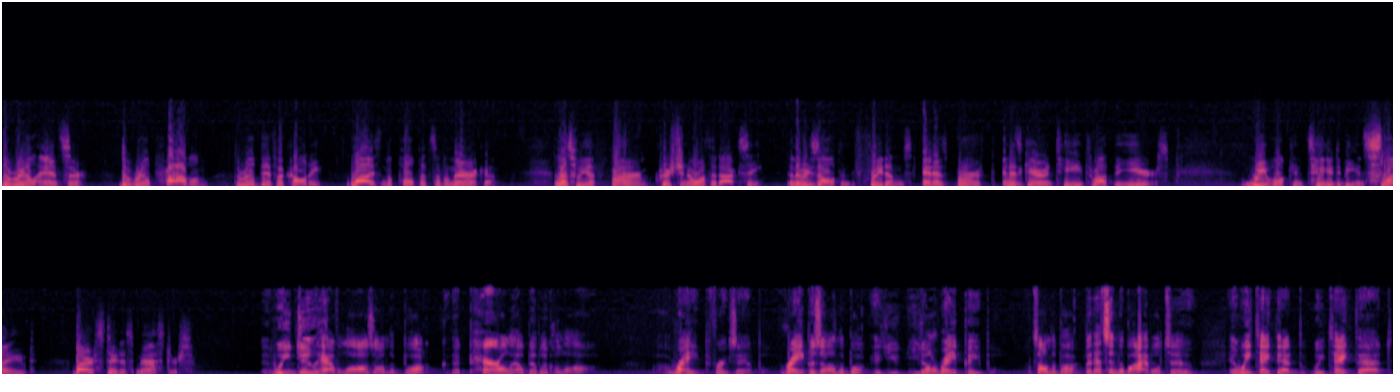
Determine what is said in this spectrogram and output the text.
the real answer the real problem, the real difficulty, lies in the pulpits of America. Unless we affirm Christian orthodoxy and the resultant freedoms it has birthed and has guaranteed throughout the years, we will continue to be enslaved by our status masters. We do have laws on the book that parallel biblical law. Rape, for example. Rape is on the book. You, you don't rape people. It's on the book. But that's in the Bible too. And we take that we take that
